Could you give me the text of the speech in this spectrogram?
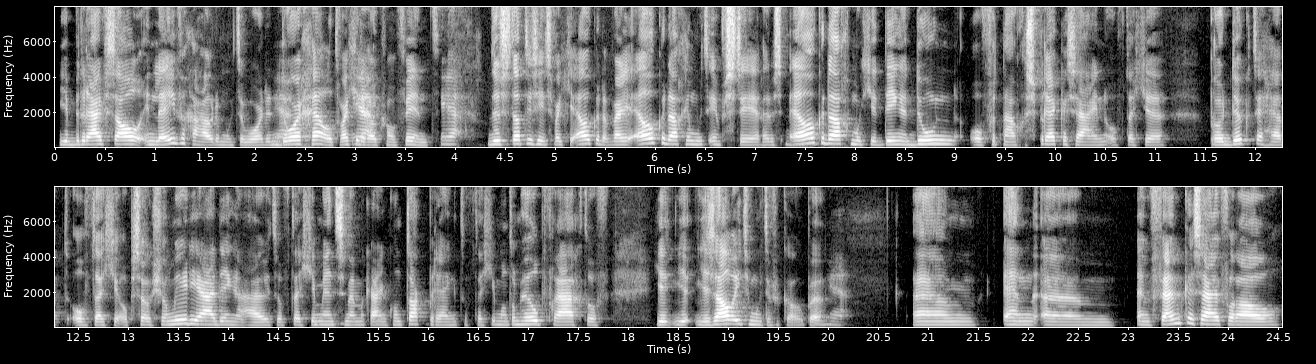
Je bedrijf zal in leven gehouden moeten worden Ja. door geld, wat je Ja. er ook van vindt. Ja. Dus dat is iets wat je elke waar je elke dag in moet investeren. Dus elke dag moet je dingen doen, of het nou gesprekken zijn, of dat je producten hebt, of dat je op social media dingen uit, of dat je mensen met elkaar in contact brengt, of dat je iemand om hulp vraagt, of je, je, je zal iets moeten verkopen. Ja. Ehm, en, ehm, en Femke zei vooral,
